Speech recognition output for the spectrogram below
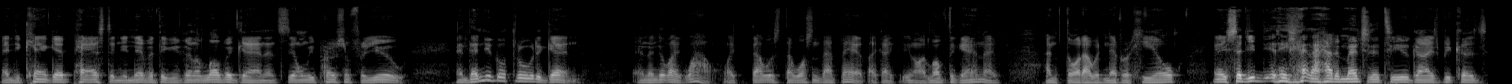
and you can't get past and you never think you're gonna love again, and it's the only person for you, and then you go through it again, and then you're like, wow, like that was that wasn't that bad. Like I, you know, I loved again. I, I thought I would never heal. And he said, and, he, and I had to mention it to you guys because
